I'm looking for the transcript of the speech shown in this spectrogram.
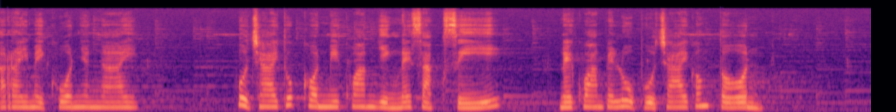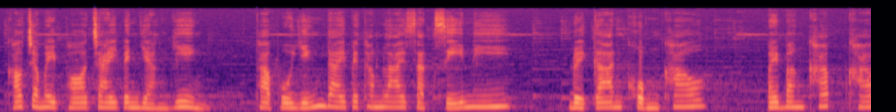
อะไรไม่ควรยังไง ผู้ชายทุกคนมีความหยิ่งในศักดิ์ศรี ในความเป็นลูกผู้ชายของตน เขาจะไม่พอใจเป็นอย่างยิ่ง ถ้าผู้หญิงใดไปทำลายศักดิ์ศรีนี้ โดยการข่มเขา ไปบังคับเขา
